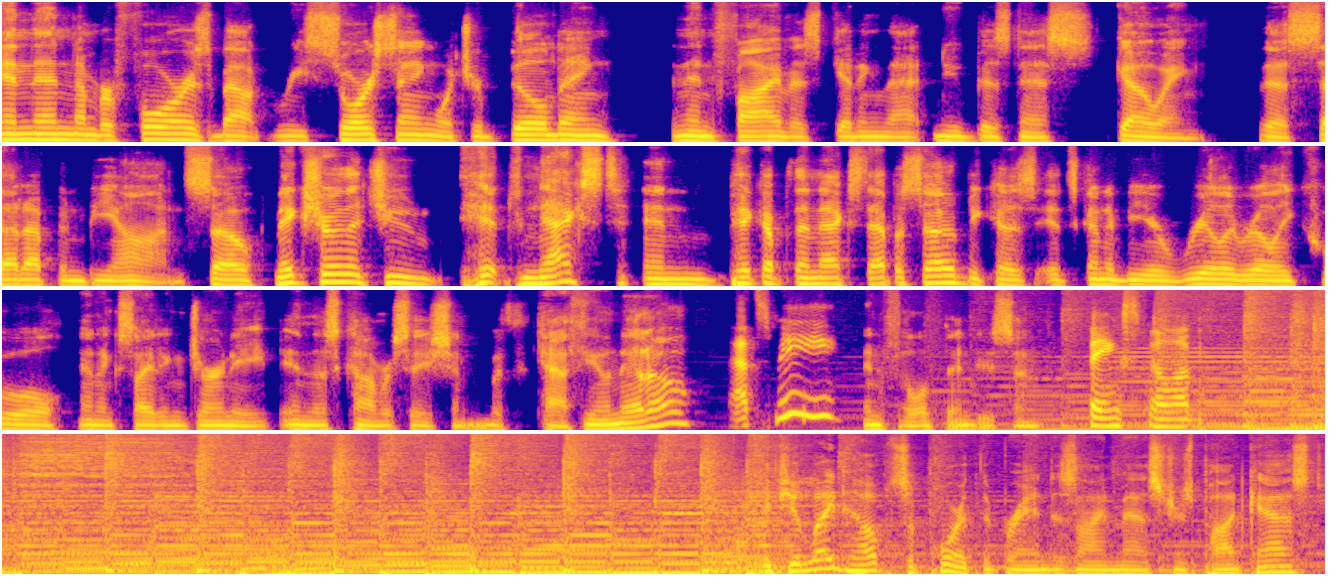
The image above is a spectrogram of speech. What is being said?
And then number four is about resourcing what you're building. And then five is getting that new business going, the setup and beyond. So make sure that you hit next and pick up the next episode because it's going to be a really, really cool and exciting journey in this conversation with Kathy Onetto. That's me. And Philip VanDusen. Thanks, Philip. If you'd like to help support the Brand Design Masters podcast,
